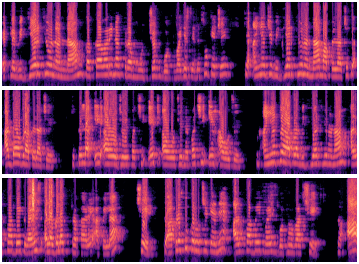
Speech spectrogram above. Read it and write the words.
એટલે વિદ્યાર્થીઓના નામ કકાવારીના ક્રમ મુજબ ગોઠવાઈ જશે. એટલે શું કે છે? કે અહીંયા જે વિદ્યાર્થીઓના નામ આપેલા છે, તે આડા અવડા આપેલા છે. કે પેલા એ આવો જોઈએ, પછી એચ આવો જોઈએ, ને પછી એમ આવો જોઈએ. પણ અહીંયા તો આપણા વિદ્યાર્થીઓના નામ આલ્ફાબેટ વાઇઝ અલગ અલગ પ્રકારે આપેલા છે. તો આપણે શું કરવું છે કે એને આલ્ફાબેટ વાઇઝ ગોઠવવા છે. તો આ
